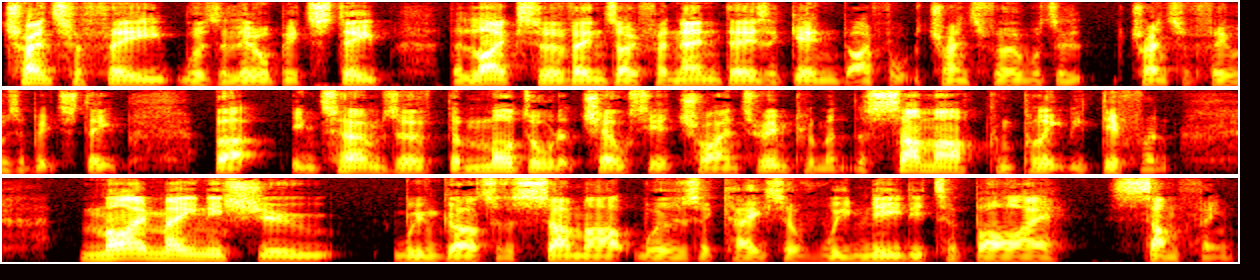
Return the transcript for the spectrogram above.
transfer fee was a little bit steep. The likes of Enzo Fernandez, again, I thought the transfer was a transfer fee was a bit steep. But in terms of the model that Chelsea are trying to implement, the summer completely different. My main issue with regards to the summer was a case of we needed to buy something.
